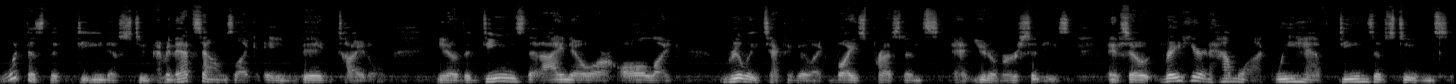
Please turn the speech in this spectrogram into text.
what does the dean of student? I mean, that sounds like a big title. You know, the deans that I know are all like really technically like vice presidents at universities. And so, right here in Hemlock, we have deans of students.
